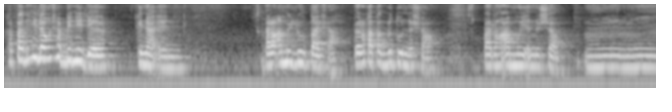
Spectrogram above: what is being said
Kapag hilaw siya binili, kinain, parang amoy lupa siya. Pero kapag luto na siya, parang amoy ano siya, mm,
